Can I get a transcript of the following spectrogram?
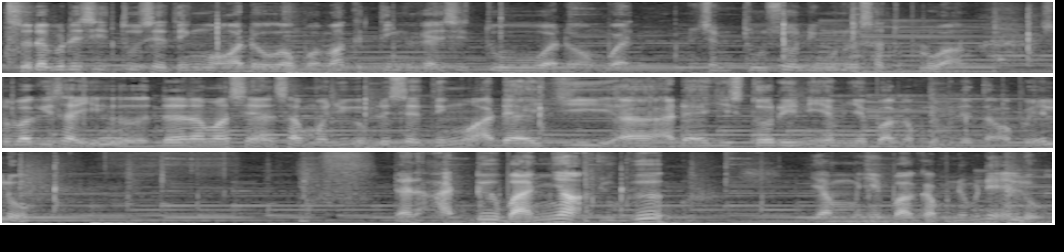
So daripada situ saya tengok ada orang buat marketing kat situ Ada orang buat macam tu. So dimana satu peluang. So bagi saya dalam masa yang sama juga Bila saya tengok ada IG uh, ada IG story ni yang menyebarkan benda-benda tak apa elok. Dan ada banyak juga yang menyebarkan benda-benda elok.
